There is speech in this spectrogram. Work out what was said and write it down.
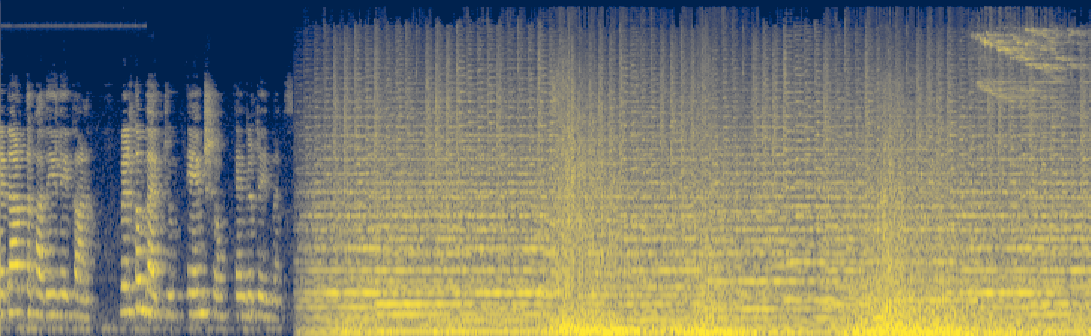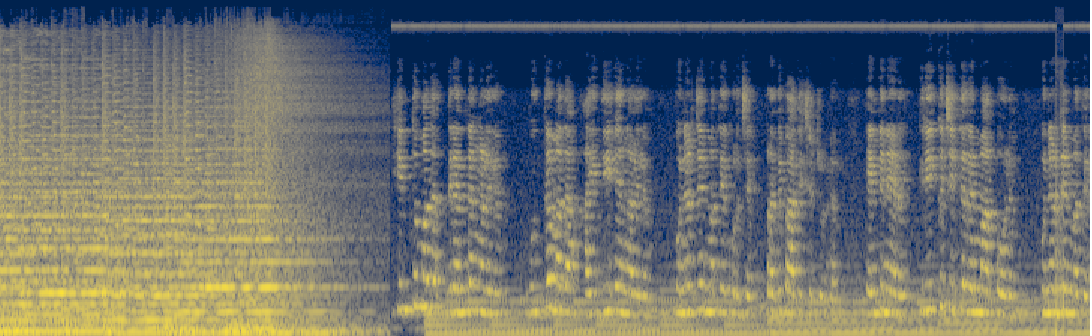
യഥാർത്ഥ കഥയിലേക്കാണ്. Welcome back to M show entertainments ഗ്രന്ഥങ്ങളിലും ബുദ്ധമത ഐതിഹ്യങ്ങളിലും പുനർജന്മത്തെക്കുറിച്ച് പ്രതിപാദിച്ചിട്ടുണ്ട്. എന്തിനേറെ? ഗ്രീക്ക് ചിന്തകന്മാർ പോലും പുനർജന്മത്തിൽ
